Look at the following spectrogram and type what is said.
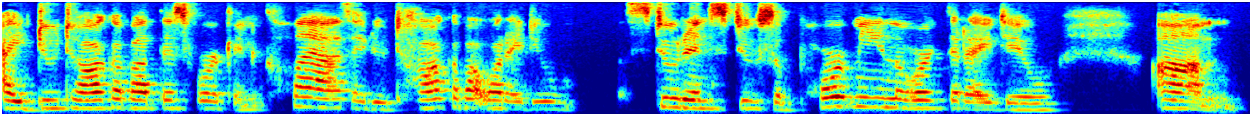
I do talk about this work in class, I do talk about what I do. Students do support me in the work that I do. Um,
